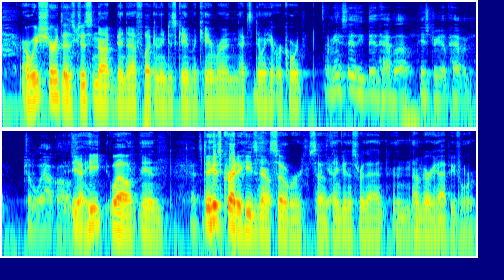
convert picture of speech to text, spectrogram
Are we sure that it's just not Ben Affleck and they just gave him a camera and accidentally hit record? I mean, it says he did have a history of having trouble with alcohol. so Yeah, he well, and to his credit, he's now sober. So Yeah. thank goodness for that, and I'm very happy for him.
